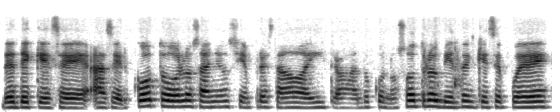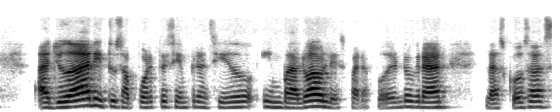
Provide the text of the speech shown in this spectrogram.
desde que se acercó todos los años siempre ha estado ahí trabajando con nosotros, viendo en qué se puede ayudar y tus aportes siempre han sido invaluables para poder lograr las cosas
